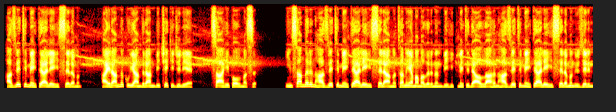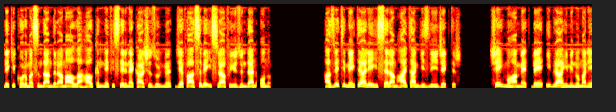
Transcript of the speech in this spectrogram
Hazreti Mehdi aleyhisselamın, hayranlık uyandıran bir çekiciliğe, sahip olması, İnsanların Hazreti Mehdi aleyhisselamı tanıyamamalarının bir hikmeti de Allah'ın Hazreti Mehdi aleyhisselamın üzerindeki korumasındandır ama Allah halkın nefislerine karşı zulmü, cefası ve israfı yüzünden, onu Hazreti Mehdi aleyhisselam halten gizleyecektir. Şeyh Muhammed B. İbrahim Numani,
